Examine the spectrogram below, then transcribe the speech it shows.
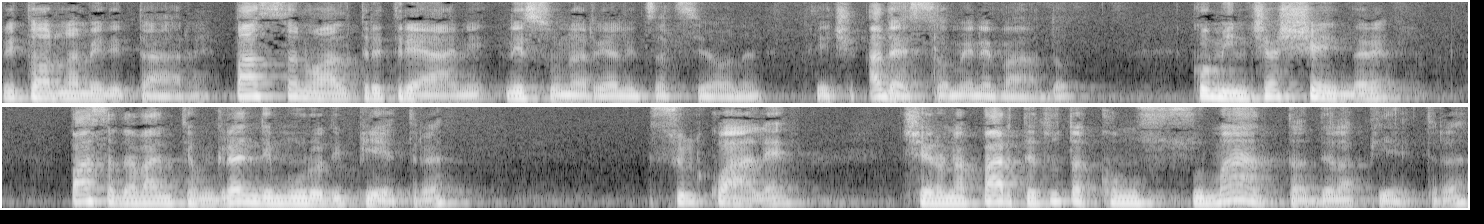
ritorno a meditare, passano altri tre anni, nessuna realizzazione, dice adesso me ne vado, comincia a scendere, passa davanti a un grande muro di pietre, sul quale c'era una parte tutta consumata della pietra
